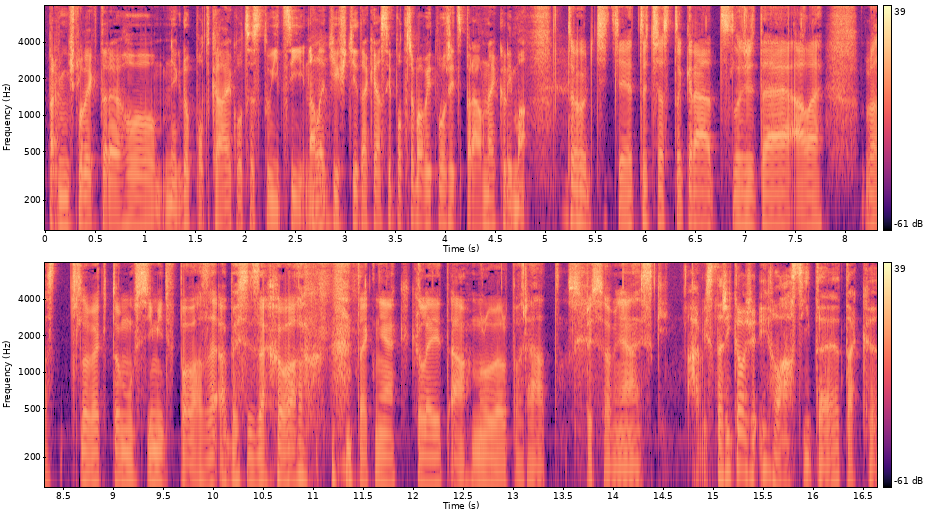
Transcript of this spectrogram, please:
první člověk, kterého někdo potká jako cestující na mhm. letišti, tak je asi potřeba vytvořit správné klima. To určitě, je to častokrát složité, ale vlastně člověk to musí mít v povaze, aby si zachoval tak nějak klid a mluvil pořád spisovně a hezky. A vy jste říkal, že i hlásíte, tak eh,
